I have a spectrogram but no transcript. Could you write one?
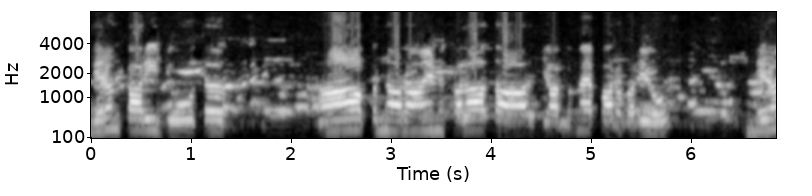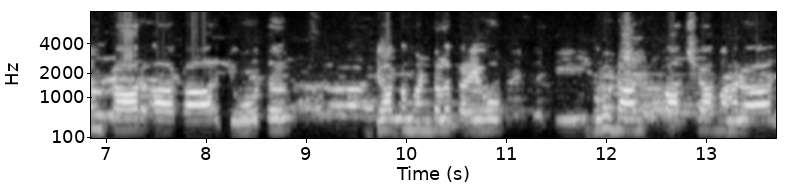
ਨਿਰੰਕਾਰੀ ਜੋਤ ਆਪ ਨਾਰਾਇਣ ਕਲਾ ਧਾਰ ਜਗ ਮੈਂ ਪਰਵਰਿਓ ਨਿਰੰਕਾਰ ਆਕਾਰ ਜੋਤ ਜਗ ਮੰਡਲ ਕਰਿਓ। ਗੁਰੂ ਨਾਨਕ ਪਾਤਸ਼ਾਹ ਮਹਾਰਾਜ,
